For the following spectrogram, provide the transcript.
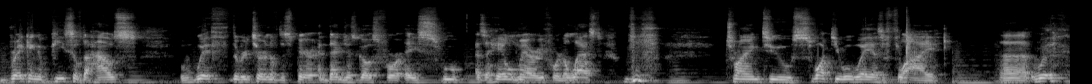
breaking a piece of the house with the return of the spear, and then just goes for a swoop as a Hail Mary for the last, trying to swat you away as a fly uh, with,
